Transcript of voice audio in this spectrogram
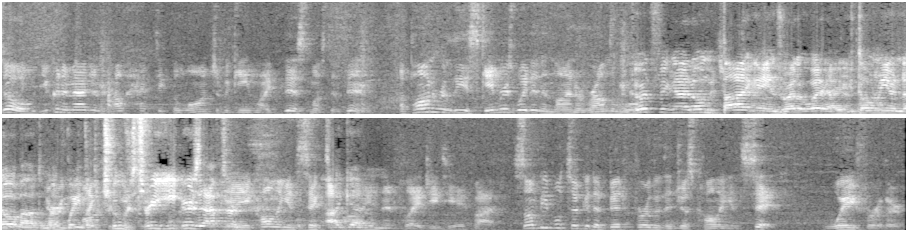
So, you can imagine how hectic the launch of a game like this must have been. Upon release, gamers waited in line around the world. Good thing I don't buy games right away. I don't even know about them. I wait like two, three years after. GTA, calling in sick to I get 'em. and play GTA 5. Some people took it a bit further than just calling in sick. Way further.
